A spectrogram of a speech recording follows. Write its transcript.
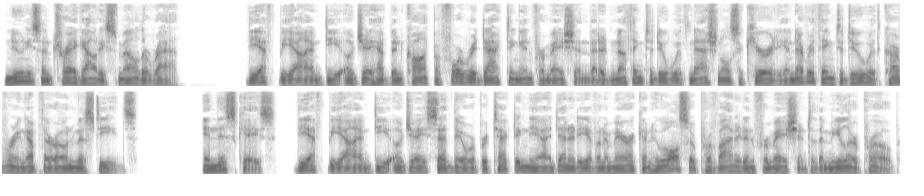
Nunes and Trey Gowdy smelled a rat. The FBI and DOJ have been caught before redacting information that had nothing to do with national security and everything to do with covering up their own misdeeds. In this case, the FBI and DOJ said they were protecting the identity of an American who also provided information to the Mueller probe.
